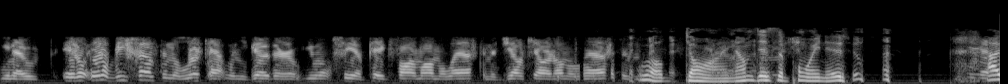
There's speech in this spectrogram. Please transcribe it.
you know, it'll, it'll be something to look at when you go there. You won't see a pig farm on the left and a junkyard on the left. And, Well, darn, I'm disappointed. yeah, I,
